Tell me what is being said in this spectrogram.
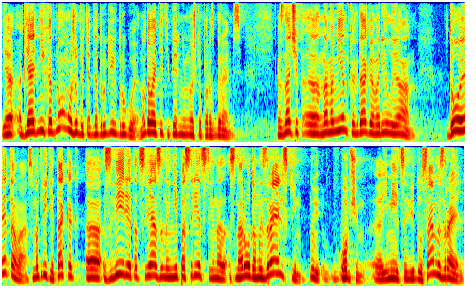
для одних одно может быть, а для других другое. Ну давайте теперь немножко поразбираемся. Значит, э, на момент, когда говорил Иоанн, до этого, смотрите, так как э, зверь этот связан непосредственно с народом израильским, ну, в общем, э, имеется в виду сам Израиль,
